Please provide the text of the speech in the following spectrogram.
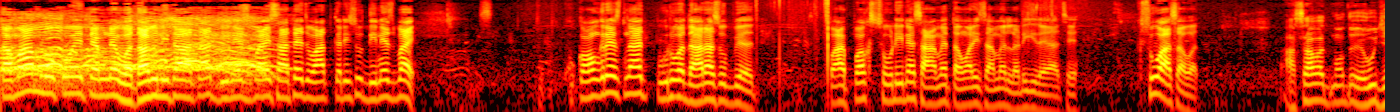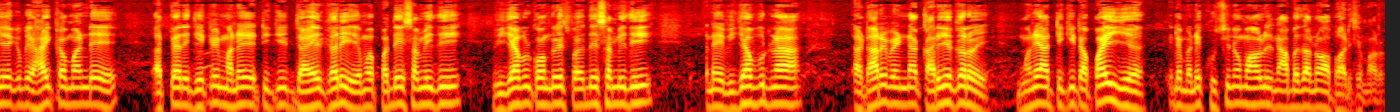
તમામ લોકોએ તેમને વધાવી લીધા હતા. દિનેશભાઈ સાથે જ વાત કરીશું. દિનેશભાઈ કોંગ્રેસના જ પૂર્વ ધારાસભ્ય પક્ષ છોડીને સામે તમારી સામે લડી રહ્યા છે. શું આશાવાદ? આશાવાદમાં તો એવું છે કે ભાઈ હાઈકમાન્ડે અત્યારે જે કંઈ મને ટિકિટ જાહેર કરી, એમાં પ્રદેશ સમિતિ, વિજાપુર કોંગ્રેસ પ્રદેશ સમિતિ અને વિજાપુરના અઢારે બેન્ડના કાર્યકરોએ મને આ ટિકિટ અપાઈ છે એટલે મને ખુશીનો માહોલ અને આ બધાનો આભાર છે મારો.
